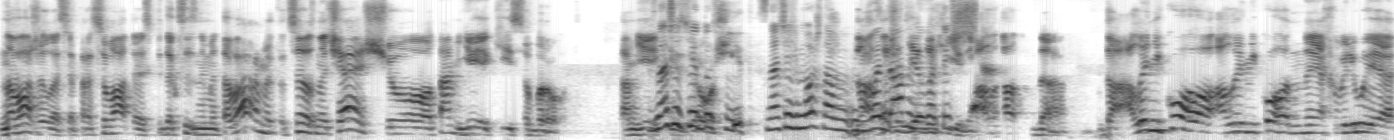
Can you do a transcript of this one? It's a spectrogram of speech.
наважилася працювати з підакцизними товарами, то це означає, що там є якийсь оборот. Там є Значить, є гроші. дохід. Значить, можна Да, видавлювати дохід. ще. А, а, да, да. Але нікого, але нікого не хвилює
